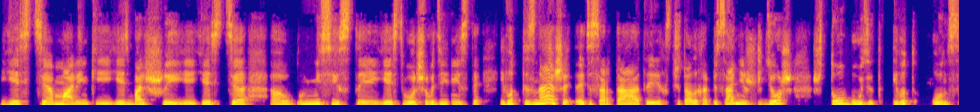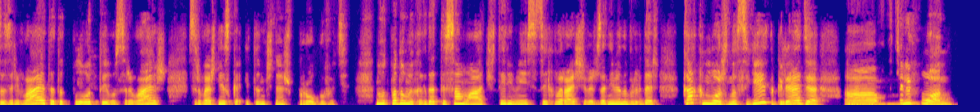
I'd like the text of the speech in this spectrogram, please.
есть э, маленькие, есть большие, есть э, мясистые, есть больше водянистые. И вот ты знаешь эти сорта, ты их читал их описание, ждешь, что будет. И вот он созревает, этот плод, ты его срываешь, срываешь несколько, и ты начинаешь пробовать. Ну вот подумай, когда ты сама 4 месяца их выращиваешь, за ними наблюдаешь, как можно съесть, глядя да. а, в телефон?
